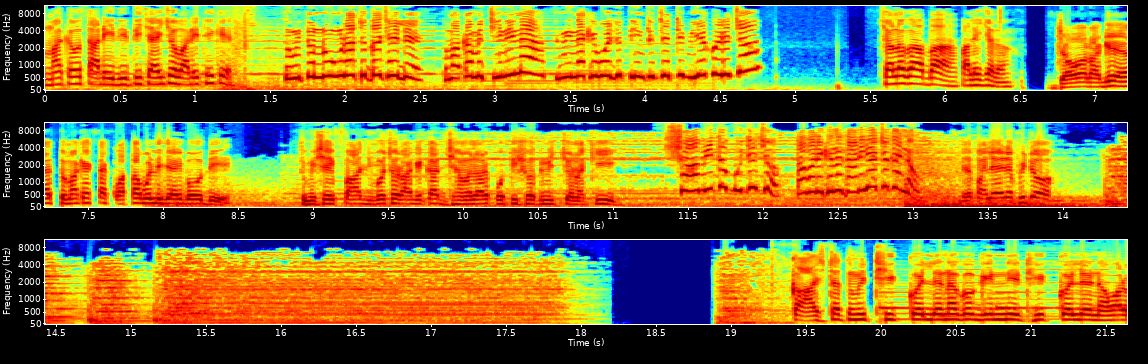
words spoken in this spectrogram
আমাকেও তাড়িয়ে দিতে চাইছো বাড়ি থেকে। তুমি তো নোংরা চোদা ছেলে তোমাকে আমি চিনি না তুমি নাকি বলছো তিনটে চারটে বিয়ে করেছ? চলো বাবা পালিয়ে চলো। যাওয়ার আগে তোমাকে একটা কথা বলে যাই বৌদি। তুমি সেই পাঁচ বছর আগেকার ঝামেলার প্রতিশোধ নিচ্ছ নাকি? সবই তো বুঝেছ তোমার এখানে দাঁড়িয়ে আছো কেন? এ পালিয়ে রে ফিটো কাজটা তুমি ঠিক করলে না গো গিন্নি ঠিক করলে না। আমার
